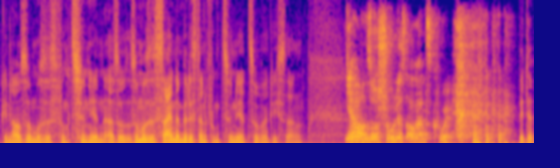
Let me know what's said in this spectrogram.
genau so muss es funktionieren. Also so muss es sein, damit es dann funktioniert, so würde ich sagen. Ja, unsere Schule ist auch ganz cool. Bitte?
